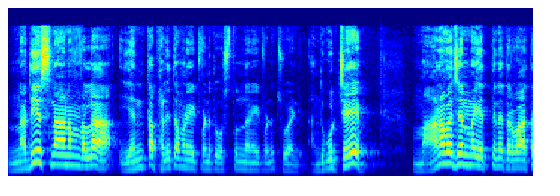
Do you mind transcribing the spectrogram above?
నదీ స్నానం వల్ల ఎంత ఫలితం అనేటువంటిది వస్తుందనేటువంటిది చూడండి. అందుకూర్చే మానవ జన్మ ఎత్తిన తర్వాత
